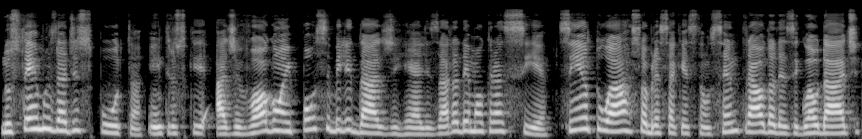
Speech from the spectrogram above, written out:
nos termos da disputa entre os que advogam a impossibilidade de realizar a democracia sem atuar sobre essa questão central da desigualdade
